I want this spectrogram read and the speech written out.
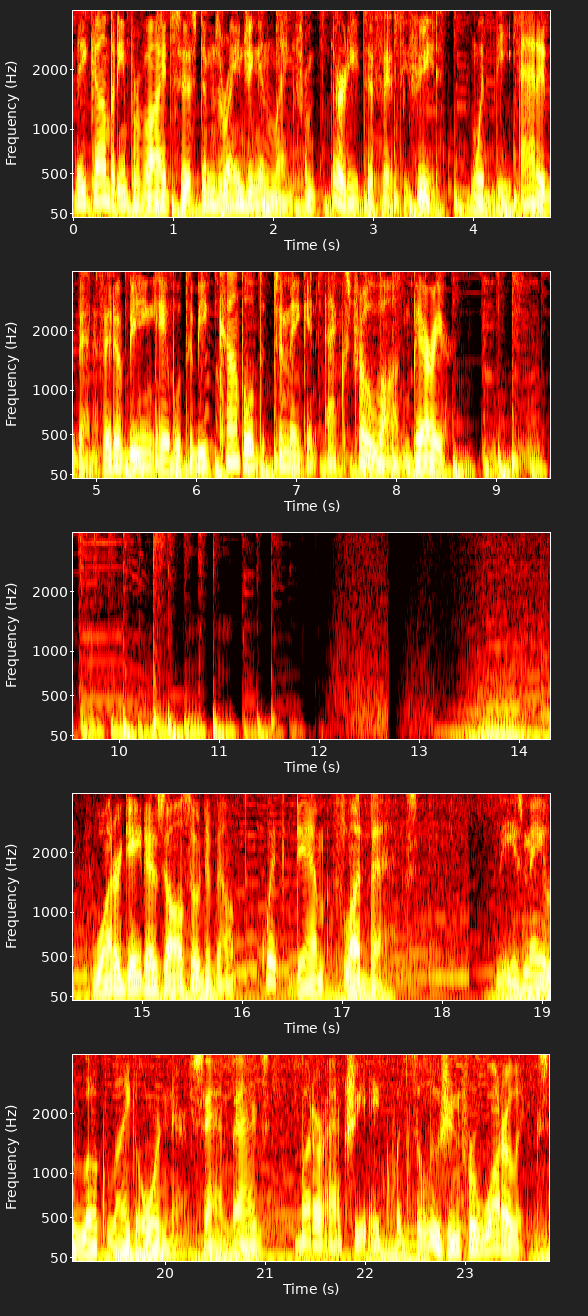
The company provides systems ranging in length from 30 to 50 feet, with the added benefit of being able to be coupled to make an extra long barrier. Watergate has also developed quick dam flood bags. These may look like ordinary sandbags, but are actually a quick solution for water leaks,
